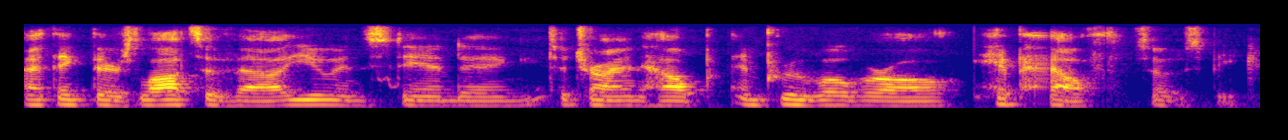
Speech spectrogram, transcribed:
I think there's lots of value in standing to try and help improve overall hip health, so to speak.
